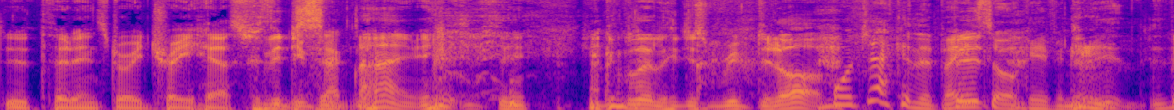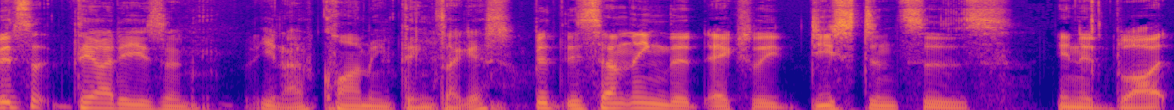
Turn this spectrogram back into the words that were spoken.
the 13 story treehouse with a different Exactly. name. you completely just ripped it off. Well, Jack and the Beanstalk, even. But the idea is, you know, climbing things, I guess. But there's something that actually distances Enid Blyton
